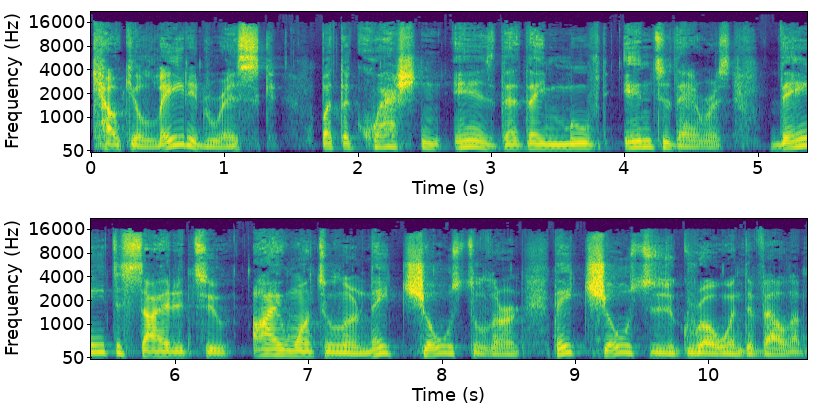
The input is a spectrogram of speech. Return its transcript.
calculated risk. But the question is that they moved into that risk. They decided to, I want to learn. They chose to learn. They chose to grow and develop.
